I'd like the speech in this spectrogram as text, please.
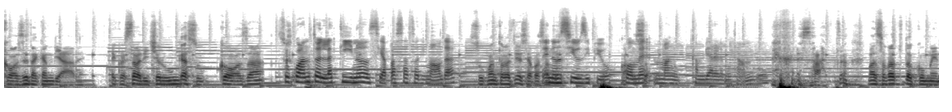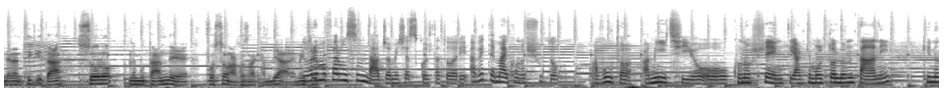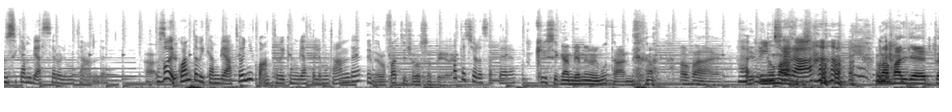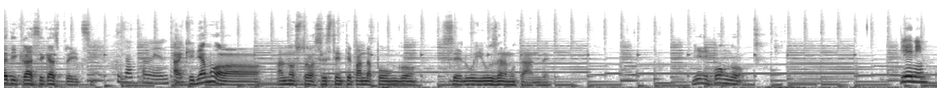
cose da cambiare. E questa la dice lunga su cosa, Su quanto il latino sia passato di moda su quanto latino sia passato. e non si usi più, come so- man- cambiare le mutande. esatto, ma soprattutto come nell'antichità solo le mutande fossero una cosa da cambiare. mentre- Dovremmo fare un sondaggio, amici ascoltatori. Avete mai conosciuto, avuto amici o conoscenti anche molto lontani che non si cambiassero le mutande? Ah, Voi scri- quanto vi cambiate? Ogni quanto vi cambiate le mutande? È vero, fatecelo sapere. Fatecelo sapere. Chi si cambia meno le mutande avrà Ah, in vincerà una una- maglietta di classica spritz. Esattamente. Ah, chiediamo a- al nostro assistente Panda Pongo se lui usa le mutande. Vieni Pongo. Vieni.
